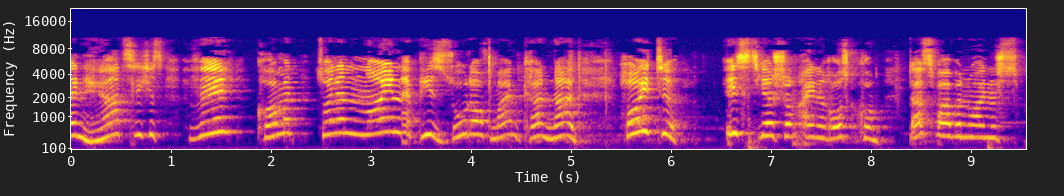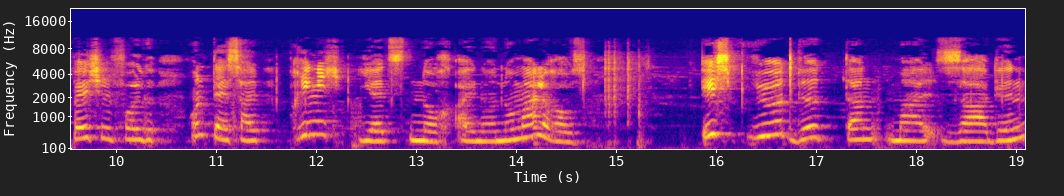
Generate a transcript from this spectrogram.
ein herzliches Willkommen zu einer neuen Episode auf meinem Kanal. Heute ist ja schon eine rausgekommen. Das war aber nur eine Special-Folge und deshalb bringe ich jetzt noch eine normale raus. Ich würde dann mal sagen,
